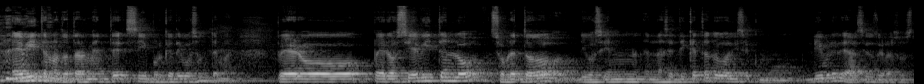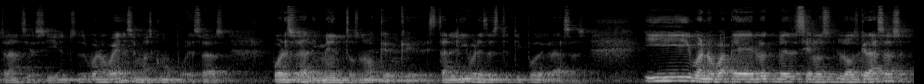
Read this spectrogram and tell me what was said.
Evítenlo totalmente, sí, porque digo, es un tema. Pero, pero sí evítenlo, sobre todo, digo, si en, en las etiquetas luego dice como libre de ácidos grasos trans y así, entonces, bueno, váyanse más como por esas por esos alimentos, ¿no? que, que, están libres de este tipo de grasas. Y bueno, eh, les decía, los, los, grasas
